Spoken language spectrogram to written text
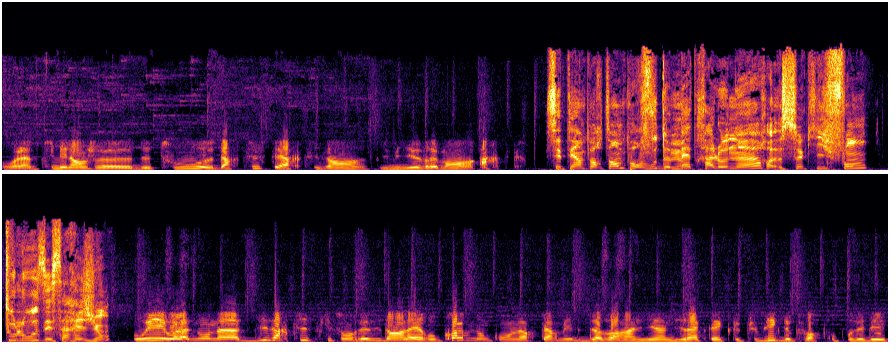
Voilà, un petit mélange euh, de tout, euh, d'artistes et artisans euh, du milieu vraiment art. C'était important pour vous de mettre à l'honneur ceux qui font Toulouse et sa région? Oui, voilà, nous on a 10 artistes qui sont résidents à l'aérochrome, donc on leur permet d'avoir un lien direct avec le public, de pouvoir proposer des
